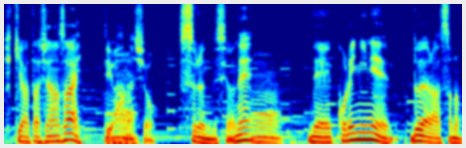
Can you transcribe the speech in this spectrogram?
引き渡しなさいっていう話をするんですようね。ん。でこれにねどうやらその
